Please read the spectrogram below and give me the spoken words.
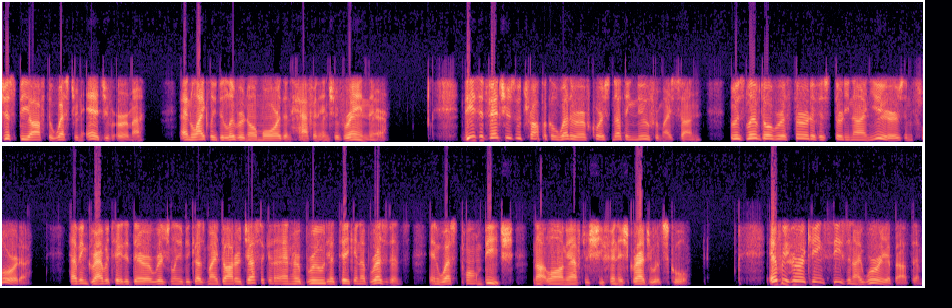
just be off the western edge of Irma and likely deliver no more than half an inch of rain there. These adventures with tropical weather are, of course, nothing new for my son, who has lived over a third of his 39 years in Florida, having gravitated there originally because my daughter Jessica and her brood had taken up residence in West Palm Beach not long after she finished graduate school. Every hurricane season, I worry about them,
